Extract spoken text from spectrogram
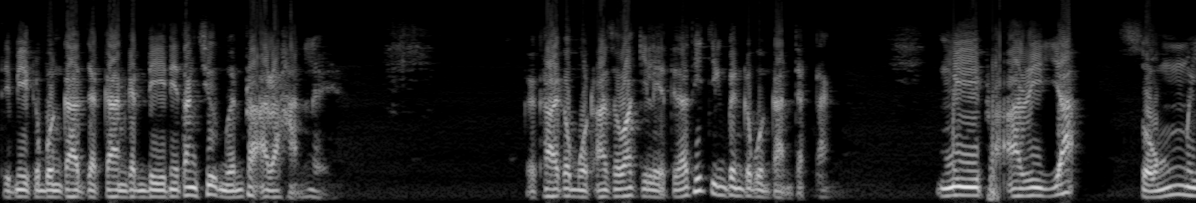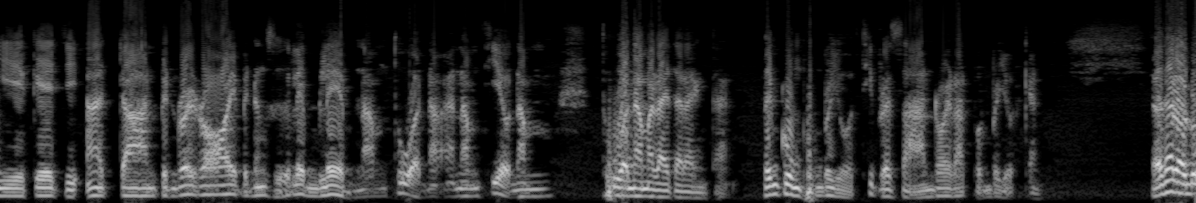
ที่มีกระบวนการจัดการกันดีนี่ตั้งชื่อเหมือนพระอรหันต์เลยคล้ายๆกับหมดอาสวะกิเลสแต่ที่จริงเป็นกระบวนการจัดตั้ง มีพระอริยะสงฆ์มีเกจิอาจารย์เป็นร้อยๆ เป็นหนังสือเล่มๆนำทั่วนำเที่ยวนำทัวร์นำอะไรต่างๆเป็นกลุ่มผลประโยชน์ที่ประสานร้อยรัดผลประโยชน์กัน แล้วถ้าเราดู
